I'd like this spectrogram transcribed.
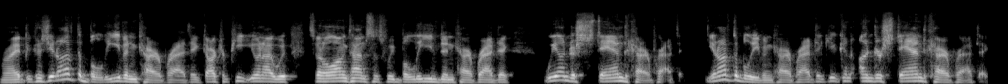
right? Because you don't have to believe in chiropractic. Dr. Pete, you and I it's been a long time since we believed in chiropractic. We understand chiropractic. You don't have to believe in chiropractic. You can understand chiropractic.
